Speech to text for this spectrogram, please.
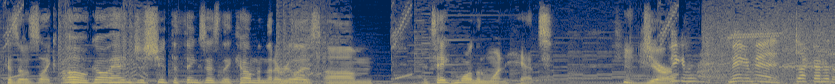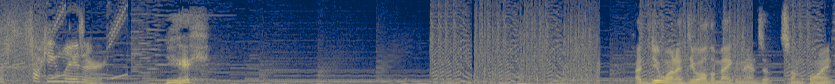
Because I was like, oh, go ahead and just shoot the things as they come, and then I realized, um, they take more than one hit. Jerk. Mega Man, Mega Man, duck under the fucking laser. Yeah. I do want to do all the Mega Mans at some point.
